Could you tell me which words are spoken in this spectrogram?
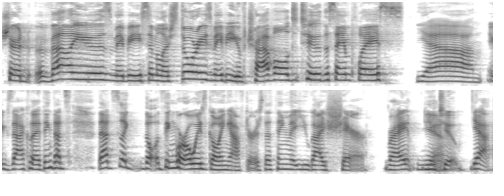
shared values, maybe similar stories. Maybe you've traveled to the same place. Yeah, exactly. I think that's that's like the thing we're always going after is the thing that you guys share, right? Yeah. You too. Yeah.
